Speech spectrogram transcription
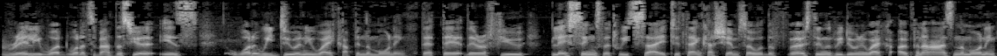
really, what what it's about this year is what do we do when we wake up in the morning? That there there are a few blessings that we say to thank Hashem. So the first thing that we do when we wake up, open our eyes in the morning,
